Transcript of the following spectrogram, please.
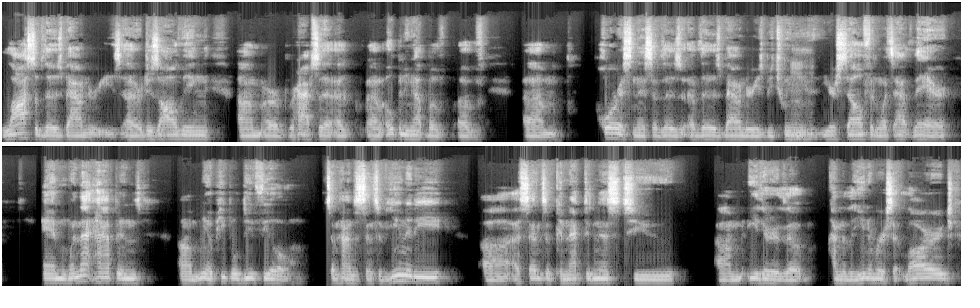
loss of those boundaries uh, or dissolving, um, or perhaps a, a, a, opening up of, of um, porousness of those of those boundaries between mm-hmm. yourself and what's out there. And when that happens, um, you know, people do feel sometimes a sense of unity, uh, a sense of connectedness to um, either the kind of the universe at large.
